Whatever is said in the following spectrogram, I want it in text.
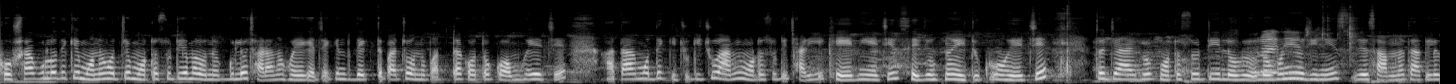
খোসাগুলো দেখে মনে হচ্ছে মটরশুঁটি আমার অনেকগুলো ছাড়ানো হয়ে গেছে। কিন্তু দেখতে পাচ্ছ অনুপাতটা কত কম হয়েছে। আর তার মধ্যে কিছু কিছু আমি মটরশুঁটি ছাড়িয়ে খেয়ে নিয়েছি সেই জন্য এইটুকু হয়েছে। তো যাই হোক, মটরশুঁটি লোভ- লোভনীয় জিনিস যে সামনে থাকলে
